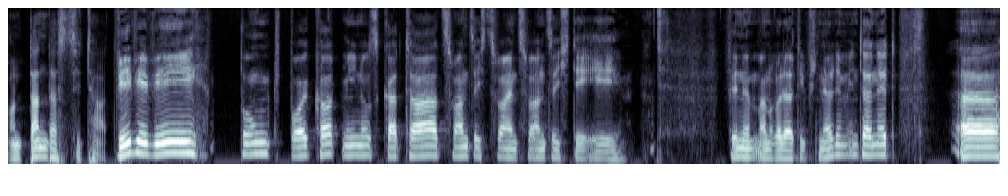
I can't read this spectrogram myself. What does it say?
und dann das Zitat. www.boykott-katar2022.de findet man relativ schnell im Internet. Äh,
